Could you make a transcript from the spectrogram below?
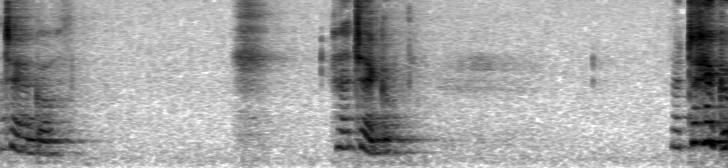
Dlaczego? Dlaczego? Dlaczego?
